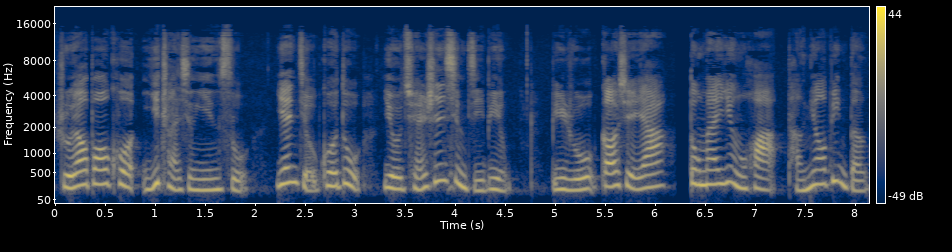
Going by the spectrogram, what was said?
主要包括遗传性因素、烟酒过度、有全身性疾病，比如高血压、动脉硬化、糖尿病等；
